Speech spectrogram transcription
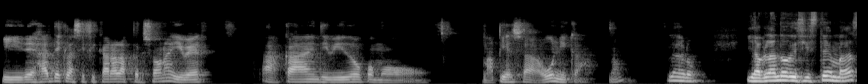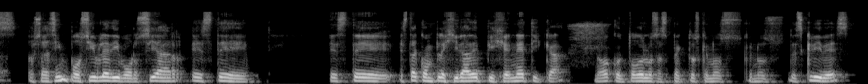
y dejar de clasificar a las personas y ver a cada individuo como una pieza única, ¿no? Claro. Y hablando de sistemas, o sea, es imposible divorciar este, este, esta complejidad epigenética, ¿no? Con todos los aspectos que nos, que nos describes,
